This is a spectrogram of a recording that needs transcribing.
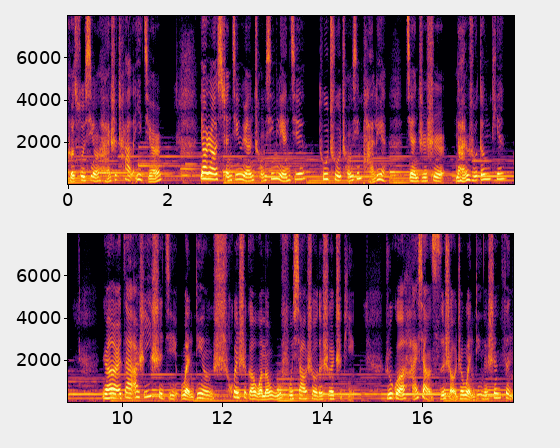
可塑性还是差了一截儿。要让神经元重新连接，突触重新排列，简直是难如登天。然而，在二十一世纪，稳定是会是个我们无福消受的奢侈品。如果还想死守着稳定的身份，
